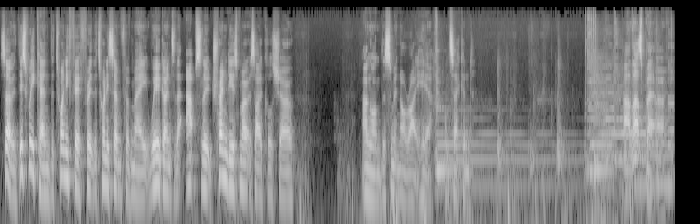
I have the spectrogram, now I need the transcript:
So this weekend, the 25th through the 27th of May, we're going to the absolute trendiest motorcycle show. Hang on, there's something not right here. One second. Ah, that's better.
